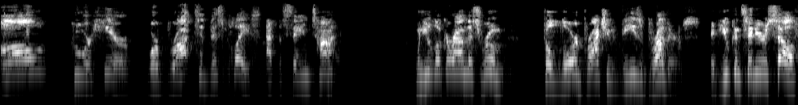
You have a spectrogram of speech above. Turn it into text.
All who are here were brought to this place at the same time. When you look around this room, the Lord brought you these brothers. If you consider yourself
